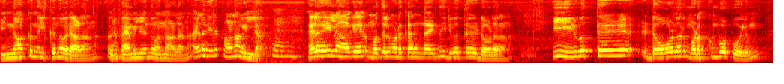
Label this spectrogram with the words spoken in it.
പിന്നോക്കം നിൽക്കുന്ന ഒരാളാണ്. ഒരു ഫാമിലിയിൽ നിന്ന് വന്ന ആളാണ്. അയാളുടെ കയ്യിൽ പണമില്ല. അയാളുടെ കയ്യിൽ ആകെ മുതൽ മുടക്കാനുണ്ടായിരുന്ന ഇരുപത്തേഴ് ഡോളറാണ്. ഈ ഇരുപത്തേഴ് ഡോളർ മുടക്കുമ്പോൾ പോലും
